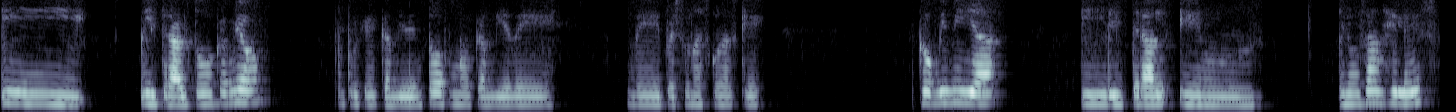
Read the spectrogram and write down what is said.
Y literal todo cambió porque cambié de entorno, cambié de, de personas con las que convivía y literal en, en Los Ángeles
